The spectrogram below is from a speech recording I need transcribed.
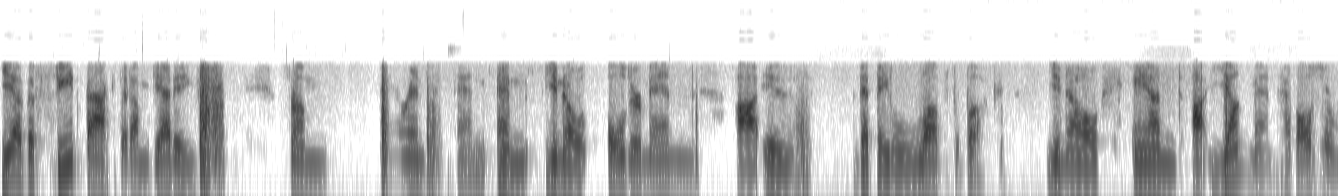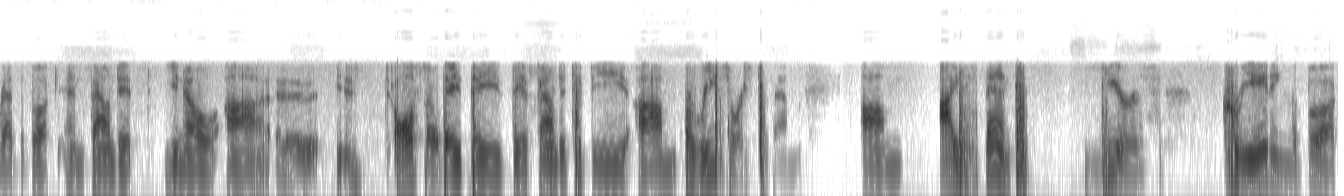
Yeah, the feedback that I'm getting from parents and and you know older men uh, is that they love the book, you know, and uh, young men have also read the book and found it, you know, uh, also they they found it to be um, a resource to them. Um, I spent years creating the book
